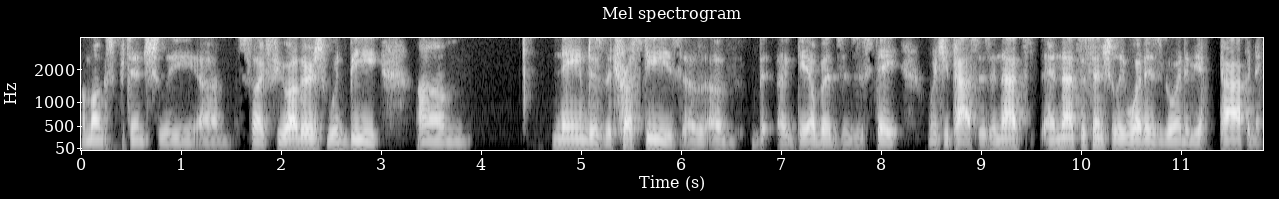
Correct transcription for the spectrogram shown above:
amongst potentially um, select few others, would be um, named as the trustees of, of uh, Gayle Benson's estate when she passes, and that's and that's essentially what is going to be happening.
